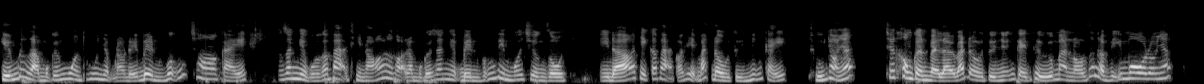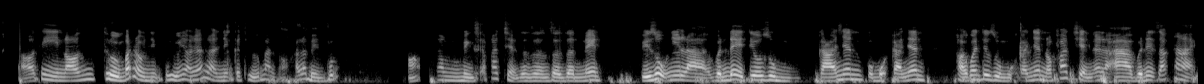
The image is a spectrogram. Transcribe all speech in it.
kiếm được là một cái nguồn thu nhập nào đấy bền vững cho cái doanh nghiệp của các bạn thì nó gọi là một cái doanh nghiệp bền vững vì môi trường rồi. Thì đó, thì các bạn có thể bắt đầu từ những cái thứ nhỏ nhất, chứ không cần phải là bắt đầu từ những cái thứ mà nó rất là vĩ mô đâu nhá. Đó, thì nó thường bắt đầu những thứ nhỏ nhất là những cái thứ mà nó khá là bền vững. Đó, mình sẽ phát triển dần dần, dần dần lên. Ví dụ như là vấn đề tiêu dùng cá nhân của mỗi cá nhân, thói quen tiêu dùng của cá nhân nó phát triển lên là, à, vấn đề rác thải.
